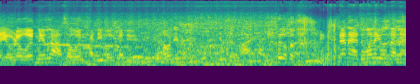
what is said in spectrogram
एवढा वर नेल ना असा वर खाली वर खाली. नाही तुम्हाला घेऊन जाणार.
